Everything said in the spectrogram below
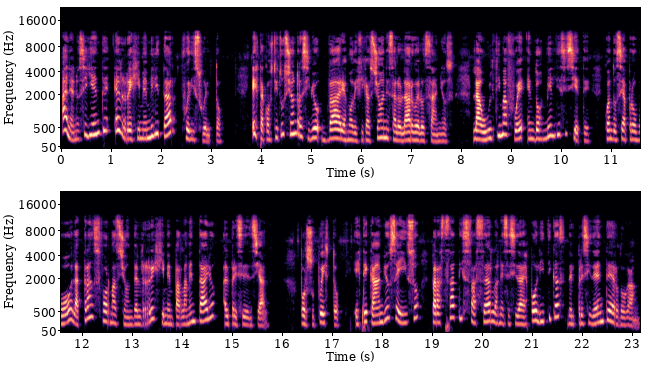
Al año siguiente, el régimen militar fue disuelto. Esta constitución recibió varias modificaciones a lo largo de los años. La última fue en 2017, cuando se aprobó la transformación del régimen parlamentario al presidencial. Por supuesto, este cambio se hizo para satisfacer las necesidades políticas del presidente Erdogan.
